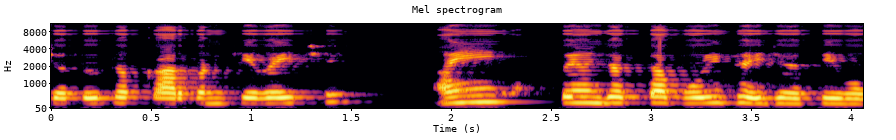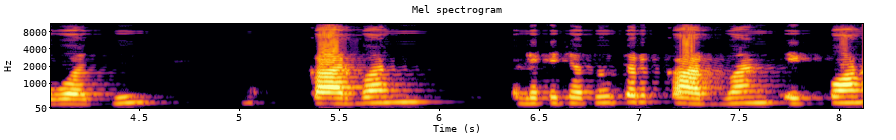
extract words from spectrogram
ચતુર્થક કાર્બન કહેવાય છે. અહીં સંયોજકતા પૂરી થઈ જતી હોવાથી કાર્બન એટલે કે ચતુર્થક કાર્બન એક પણ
